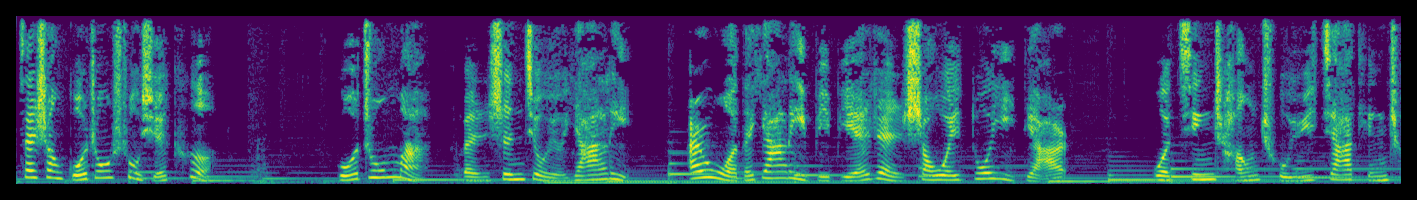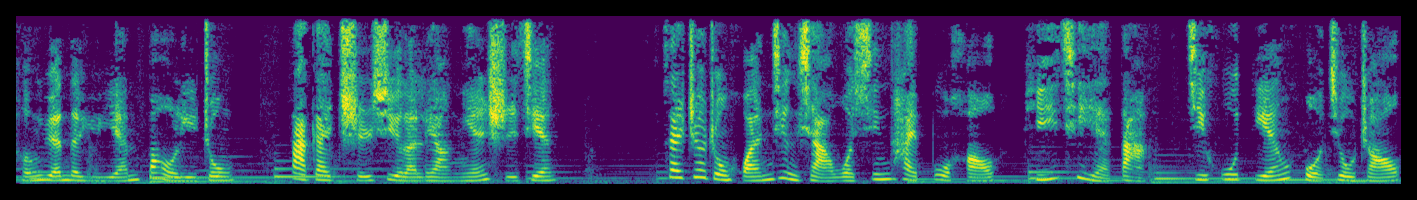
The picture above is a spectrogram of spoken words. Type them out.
在上国中数学课。国中嘛，本身就有压力，而我的压力比别人稍微多一点儿。我经常处于家庭成员的语言暴力中。大概持续了两年时间，在这种环境下，我心态不好，脾气也大，几乎点火就着。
